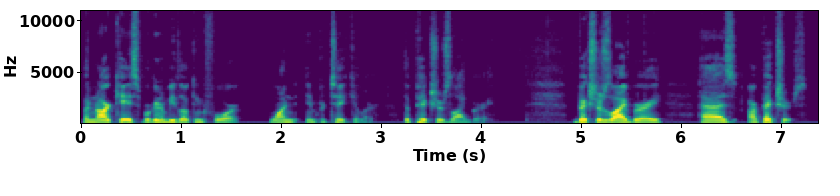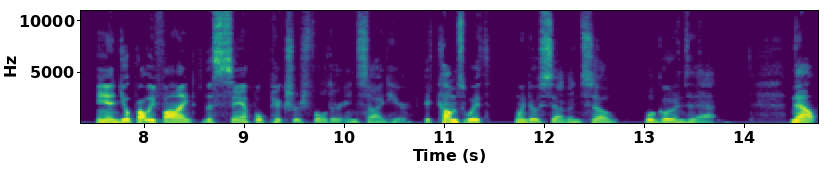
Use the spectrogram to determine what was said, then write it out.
but in our case we're going to be looking for one in particular, the Pictures library. The Pictures library has our pictures and you'll probably find the sample pictures folder inside here. It comes with Windows 7, so we'll go into that. Now,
